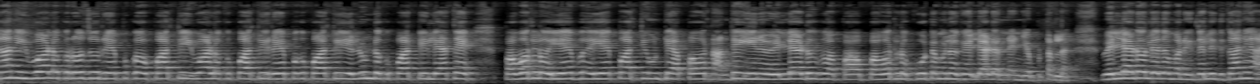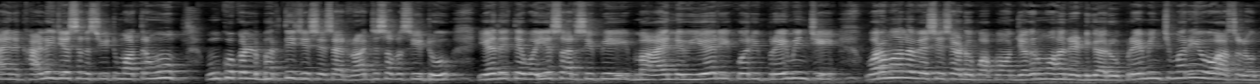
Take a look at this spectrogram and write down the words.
కానీ ఇవాళ ఒక రోజు రేపు ఒక పార్టీ ఇవాళ ఒక పార్టీ రేపు ఒక పార్టీ ఎల్లుండి ఒక పార్టీ లేకపోతే పవర్లో ఏ ఏ పార్టీ ఉంటే ఆ పవర్ అంటే ఈయన వెళ్ళాడు ప- పవర్లో కూటమిలోకి వెళ్ళాడు అని నేను చెప్పటంలే. వెళ్ళాడో లేదో మనకి తెలియదు కానీ ఆయన ఖాళీ చేసిన సీటు మాత్రము ఇంకొకళ్ళు భర్తీ చేసేశారు. రాజ్యసభ సీటు ఏదైతే వైఎస్ఆర్సీపీ ఆయన్ని ఏరి కోరి ప్రేమించి వరమాల వేసేశాడు పాపం జగన్మోహన్ రెడ్డి గారు. ప్రేమించి మరీ ఓ అసలు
